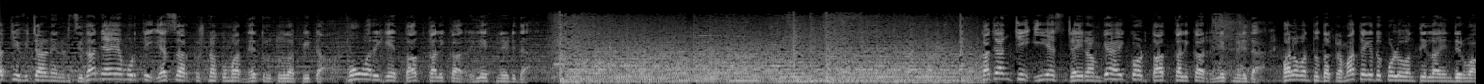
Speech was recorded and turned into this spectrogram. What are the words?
ಅರ್ಜಿ ವಿಚಾರಣೆ ನಡೆಸಿದ ನ್ಯಾಯಮೂರ್ತಿ ಎಸ್ಆರ್ ಕೃಷ್ಣಕುಮಾರ್ ನೇತೃತ್ವದ ಪೀಠ ಮೂವರಿಗೆ ತಾತ್ಕಾಲಿಕ ರಿಲೀಫ್ ನೀಡಿದೆ. ಖಜಾಂಚಿ ಇಎಸ್ ಜೈರಾಮ್ಗೆ ಹೈಕೋರ್ಟ್ ತಾತ್ಕಾಲಿಕ ರಿಲೀಫ್ ನೀಡಿದೆ. ಬಲವಂತದ ಕ್ರಮ ತೆಗೆದುಕೊಳ್ಳುವಂತಿಲ್ಲ ಎಂದಿರುವ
